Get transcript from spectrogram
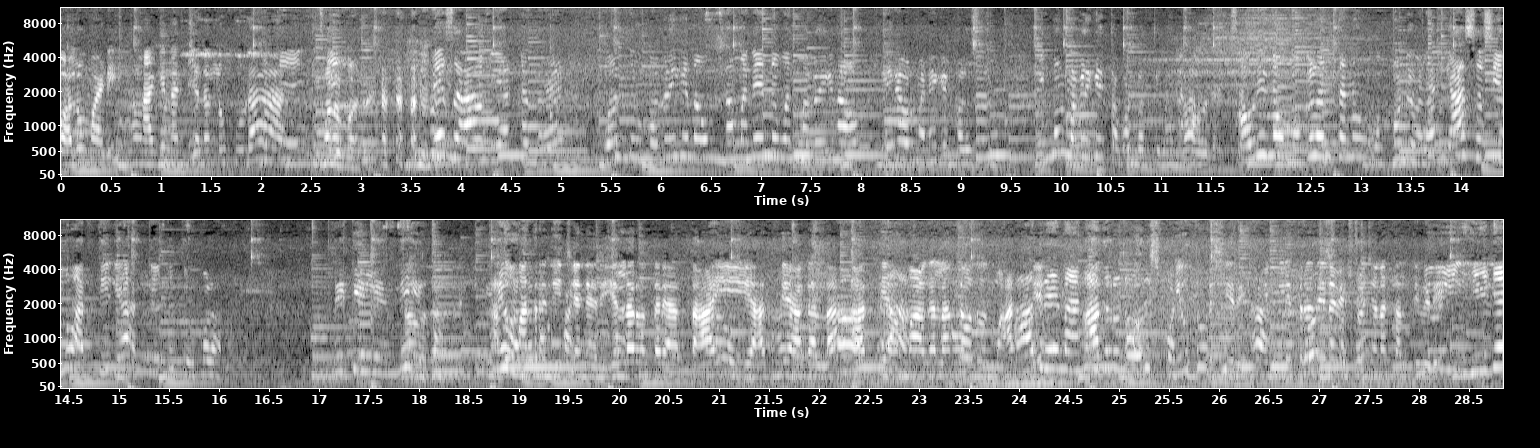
ಫಾಲೋ ಮಾಡಿ. ಹಾಗೆ ನನ್ನ ಚಾನಲ್ ಕೂಡ ಫಾಲೋ ಮಾಡಿ. ಇದೇ ಸರ ಯಾಕಂದ್ರೆ ಒಂದು ಮಗಳಿಗೆ ನಾವು ನಮ್ಮ ಮನೆಯಿಂದ ಒಂದು ಮಗಳಿಗೆ ನಾವು ಬೇರೆ ಅವ್ರ ಮನೆಗೆ ಕಳಿಸ್ತೀವಿ. ಮಗಳಿಗೆ ತಗೊಂಡ್ ಬರ್ತೀವಲ್ಲ ಅವ್ರಿಗೆ ನಾವು ಮಗಳು ಅಂತಾನು ಒಪ್ಕೊಂಡಿವಲ್ಲ. ಯಾವ ಸೊಸೆನೂ ಅತ್ತಿಗೆ ಅತ್ತೆ ಅಂತ ತಿಳ್ಕೊಳ್ಳಲ್ಲ ರೀತಿಯಲ್ಲಿ. ಇದೇ ಮಾತ್ರ ನಿಜನೇ ರೀ. ಎಲ್ಲರೂ ಅಂತಾರೆ ತಾಯಿ ಅತ್ತೆ ಆಗಲ್ಲ ಅತ್ತೆ ಅಮ್ಮ ಆಗಲ್ಲ ಅಂತ ಒಂದು ಮಾತು ಆದ್ರೆ ನಾನು ಆದ್ರೂ. ನೀವು ತೋರಿಸಿರಿ ನಾವು ಎಷ್ಟೋ ಜನ ಕಲ್ತೀವಿ ರೀ. ಹೀಗೆ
